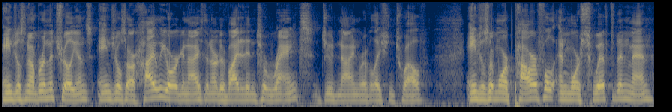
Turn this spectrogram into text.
angels number in the trillions. Angels are highly organized and are divided into ranks, Jude 9, Revelation 12. Angels are more powerful and more swift than men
